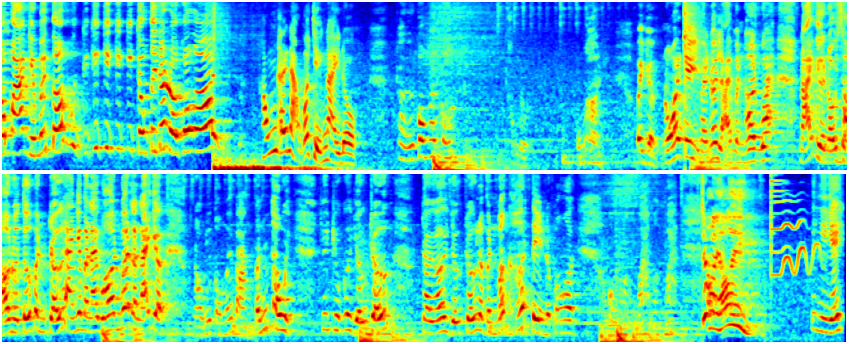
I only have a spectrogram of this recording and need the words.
Công an vừa mới tóm cái cái cái cái, cái công ty đó rồi con ơi. Không thể nào có chuyện này được. Trời ơi con ơi con. Không được. Cũng hên. Bây giờ nói đi phải nói lại mình hên quá. Nãy giờ nội sợ nội tưởng mình trữ hàng nhưng mà lại hên quá là nãy giờ. Nội với con mới bàn tính thôi chứ chưa có dự trữ. Trời ơi dự trữ là mình mất hết tiền rồi con ơi. Ôi mừng quá mừng quá. Trời ơi cái gì vậy?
